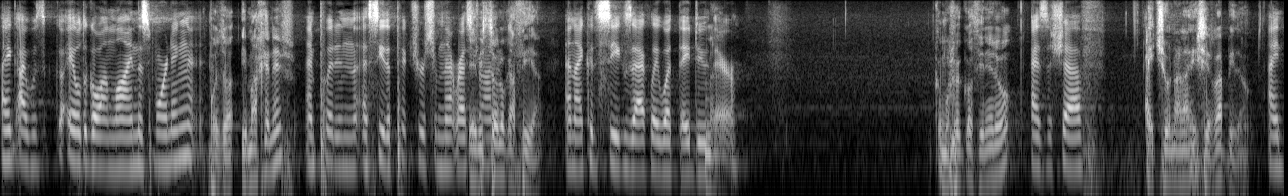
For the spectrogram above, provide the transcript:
I, I was able to go online this morning pues imágenes, and put in, I see the pictures from that he visto lo restaurant, que hacía. and I could see exactly what they do there. Como soy cocinero, As a chef, he hecho un análisis rápido. I,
